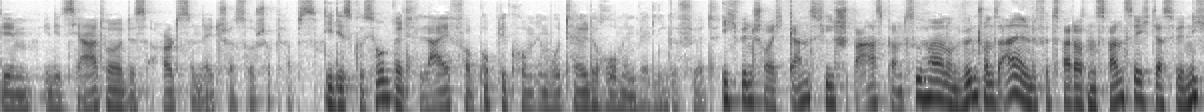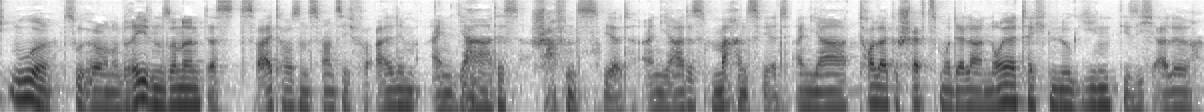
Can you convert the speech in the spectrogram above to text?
dem Initiator des Arts and Nature Social Clubs. Die Diskussion wird live vor Publikum im Hotel de Rome in Berlin geführt. Ich wünsche euch ganz viel Spaß beim Zuhören und wünsche uns allen für 2020, dass wir nicht nur zuhören und reden, sondern dass 2020 2020 vor allem ein Jahr des Schaffens wird, ein Jahr des Machens wird, ein Jahr toller Geschäftsmodelle, neuer Technologien, die sich alle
